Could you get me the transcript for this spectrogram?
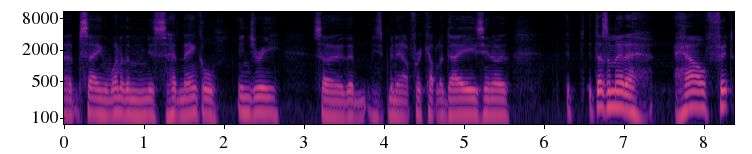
uh, saying one of them has had an ankle injury, so the, he's been out for a couple of days. You know, it, it doesn't matter how fit,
